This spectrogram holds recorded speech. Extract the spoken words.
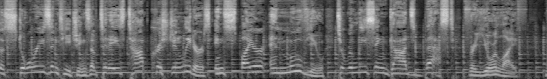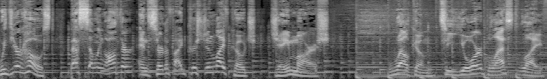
the stories and teachings of today's top Christian leaders inspire and move you to releasing God's best for your life. With your host, best-selling author and certified Christian life coach, Jay Marsh. Welcome to Your Blessed Life.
